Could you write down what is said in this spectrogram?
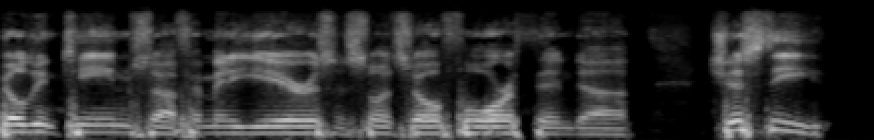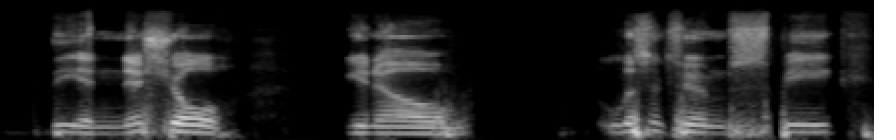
building teams uh, for many years and so on and so forth, and uh, just the the initial you know listen to him speak,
